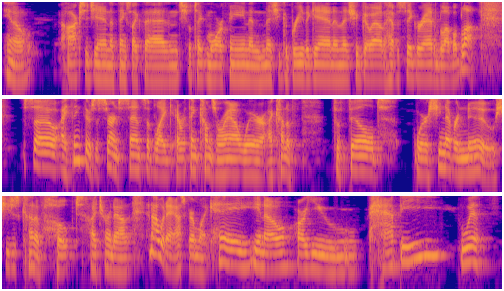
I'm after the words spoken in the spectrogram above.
you know, oxygen and things like that. And she'll take morphine and then she could breathe again and then she'd go out and have a cigarette and blah, blah, blah. So I think there's a certain sense of like everything comes around where I kind of fulfilled where she never knew. She just kind of hoped I turned out. And I would ask her, I'm like, hey, you know, are you happy with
